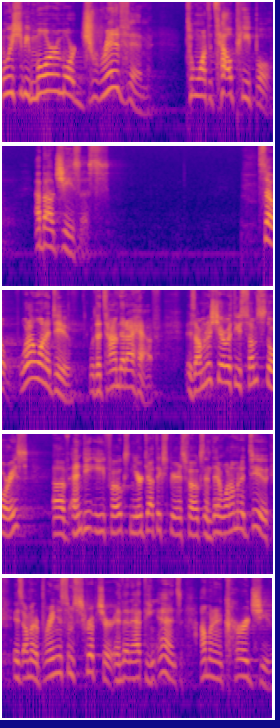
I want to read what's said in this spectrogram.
And we should be more and more driven to want to tell people about Jesus. So, what I want to do with the time that I have is I'm going to share with you some stories of NDE folks, near death experience folks. And then what I'm going to do is I'm going to bring in some scripture. And then at the end, I'm going to encourage you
